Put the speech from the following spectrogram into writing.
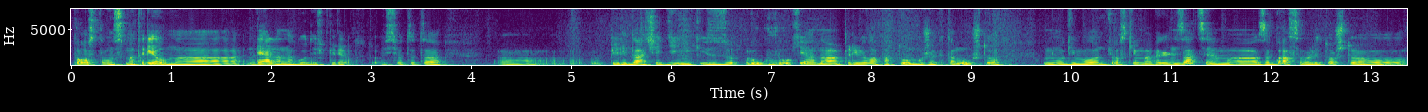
просто он смотрел на реально на годы вперед. То есть вот эта э, передача денег из рук в руки, она привела потом уже к тому, что многим волонтерским организациям э, забрасывали то, что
